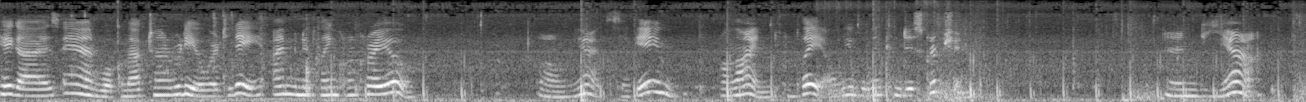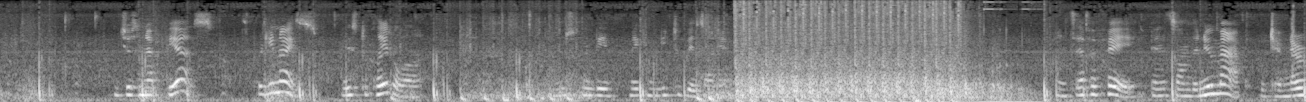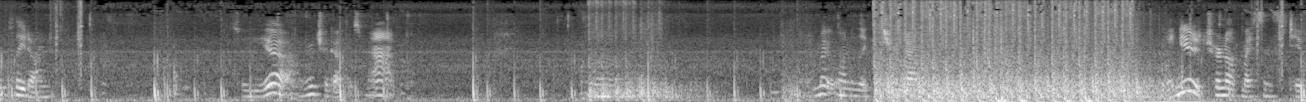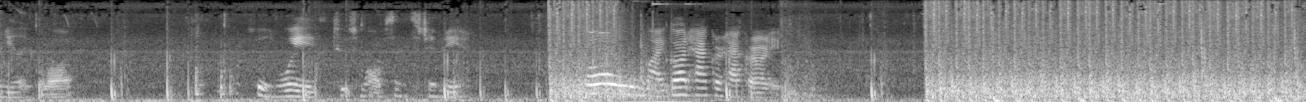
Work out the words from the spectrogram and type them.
Hey guys, and welcome back to another video where today I'm going to be playing Krunker.io. Um, yeah, it's a game online you can play. I'll leave the link in the description. And yeah, just an FPS. It's pretty nice. I used to play it a lot. I'm just going to be making YouTube vids on it. And it's FFA, and it's on the new map, which I've never played on. So yeah, I'm gonna check out this map. Um, I might want to like turn down. I need to turn up my sensitivity like a lot. This is way too small of sensitivity. Oh my god, hacker, hacker, alright.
